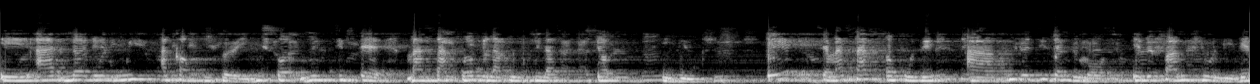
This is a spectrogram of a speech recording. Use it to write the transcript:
et à Louis, à Campufeuille. Ils sont multiples massacres contre la population civile. Et ces massacres ont causé à plus de dizaines de morts et de femmes violées, des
